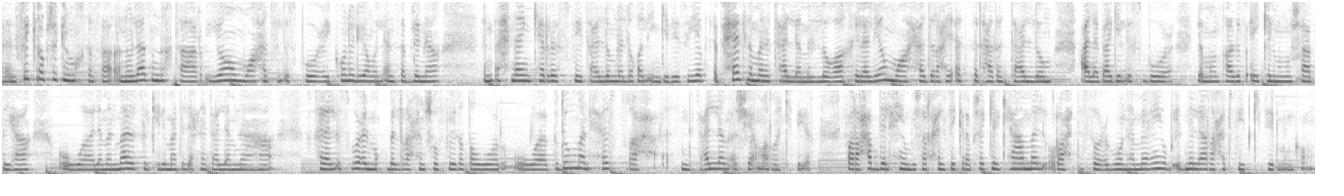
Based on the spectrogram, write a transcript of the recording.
الفكرة بشكل مختصر إنه لازم نختار يوم واحد في الأسبوع يكون اليوم الأنسب لنا إن إحنا نكرس في تعلمنا اللغة الإنجليزية بحيث لما نتعلم اللغة خلال يوم واحد راح يأثر هذا التعلم على باقي الأسبوع لما نصادف أي كلمة مشابهة ولما نمارس الكلمات اللي إحنا تعلمناها. خلال الأسبوع المقبل راح نشوف فيه تطور وبدون ما نحس راح نتعلم أشياء مرة كثير. فراح أبدأ الحين بشرح الفكرة بشكل كامل وراح تستوعبونها معي وبإذن الله راح تفيد كثير منكم.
